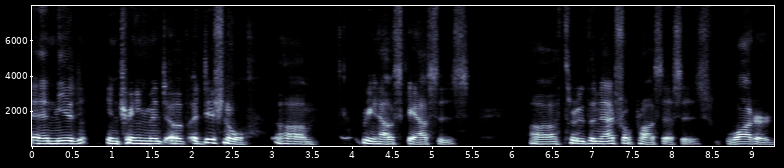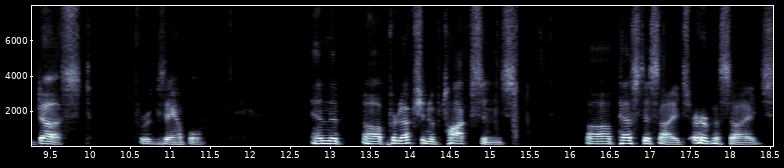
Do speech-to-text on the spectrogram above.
And the entrainment of additional um, greenhouse gases uh, through the natural processes, water, dust, for example. and the uh, production of toxins, uh, pesticides, herbicides,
